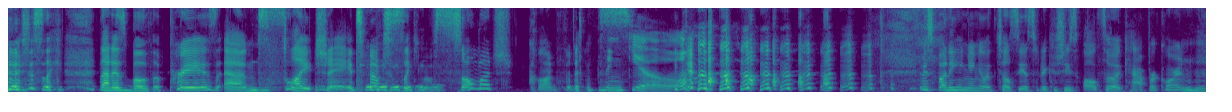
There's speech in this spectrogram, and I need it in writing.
it's just like that is both a praise and slight shade. I'm just like you have so much confidence. Thank you. It was funny hanging out with Chelsea yesterday because she's also a Capricorn, mm-hmm.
